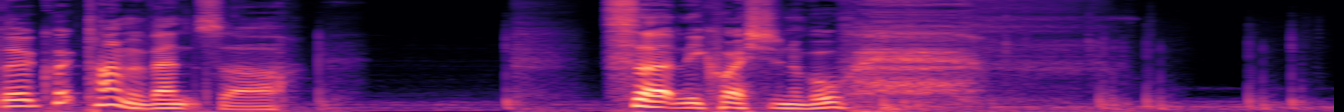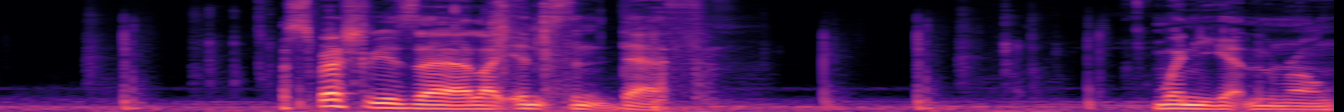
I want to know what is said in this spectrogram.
the quick time events are certainly questionable. Especially as they're like instant death when you get them wrong.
